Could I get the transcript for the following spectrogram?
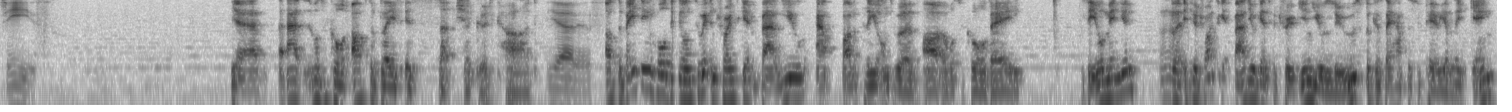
Jeez. Yeah, uh, what's it called? After Blaze is such a good card. Yeah, it is. I was debating holding onto it and trying to get value out by putting it onto a, uh, what's it called, a Zeal minion. Mhm. But if you're trying to get value against Vetruvian, you lose because they have the superior late game.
